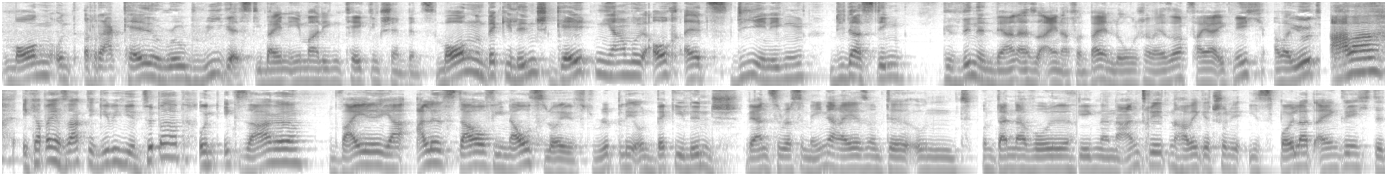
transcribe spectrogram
Morgan und Raquel Rodriguez, die beiden ehemaligen Take Team Champions. Morgan und Becky Lynch gelten ja wohl auch als diejenigen, die das Ding gewinnen werden. Also einer von beiden logischerweise. Feier ich nicht, aber gut. Aber ich habe ja gesagt, ich gebe hier einen Tipp ab und ich sage, weil ja alles darauf hinausläuft. Ripley und Becky Lynch werden zur WrestleMania reisen und, äh, und, und dann da wohl gegeneinander antreten. Habe ich jetzt schon gespoilert eigentlich. Das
